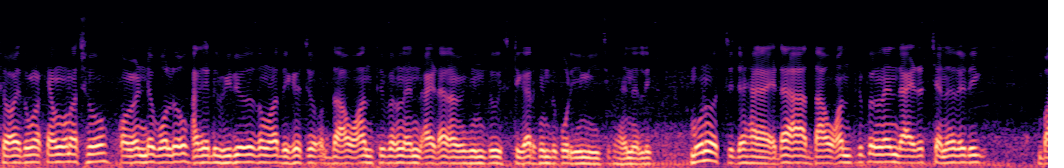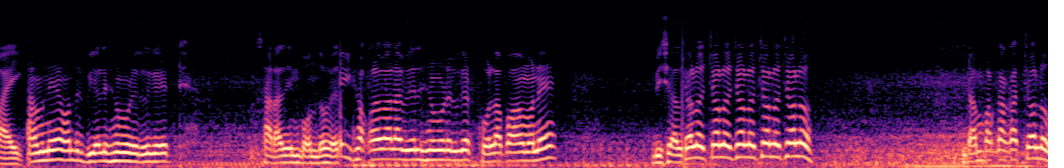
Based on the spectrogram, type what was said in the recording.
সবাই তোমরা কেমন আছো? কমেন্টে বলো। আগের ভিডিওতে তোমরা দেখেছ the one triple nine rider আমি কিন্তু স্টিকার কিন্তু করিয়ে নিয়েছি ফাইনালি মনে হচ্ছে যে হ্যাঁ এটা the one triple nine rider চ্যানেলেরই বাইক সামনে আমাদের বিয়াল্লিশ নম্বর রেলগেট সারাদিন বন্ধ হয়ে এই সকালবেলা বিয়াল্লিশ নম্বর গেট খোলা পাওয়া মানে বিশাল চলো চলো চলো চলো চলো। ডাম্পার কাকা, চলো।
